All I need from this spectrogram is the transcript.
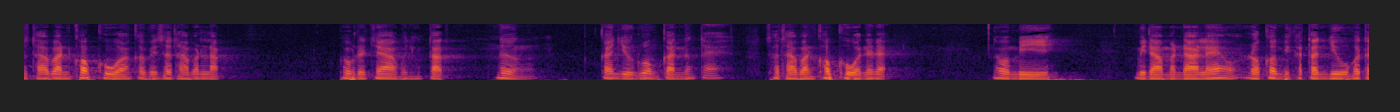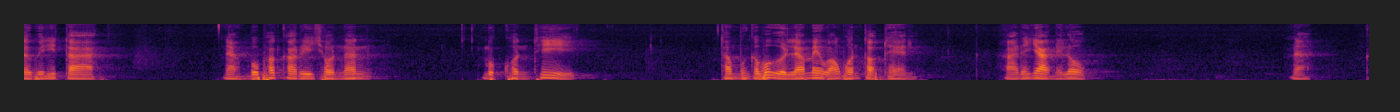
สถาบันครอบครัวก็เป็นสถาบันหลัก พระพุทธเจ้าก็ยังตัดเรื่องการอยู่ร่วมกันตั้งแต่สถาบันครอบครัวนั่นแหละเรามีมีดามันดาแล้ว เราก็มีกตัญญูกตเวทิตา นะบุพการีชนนั้น บุคคลที่ทำบุญกับผู้อื่นแล้วไม่หวังผลตอบแทน หาได้ยากในโลกนะก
